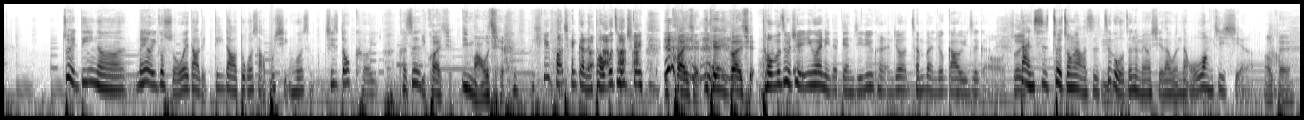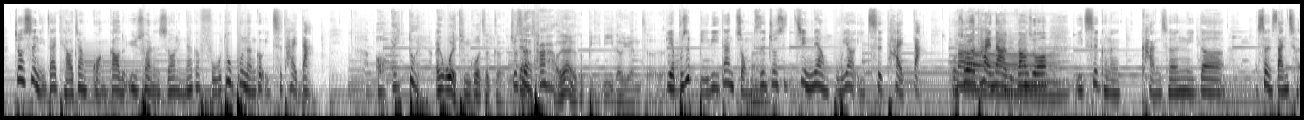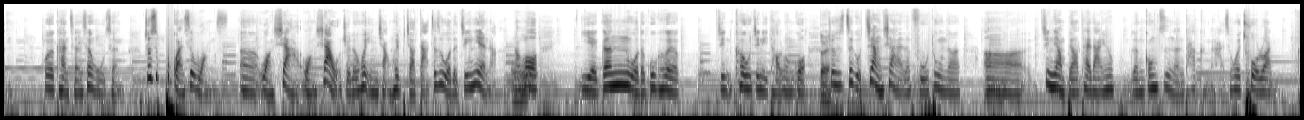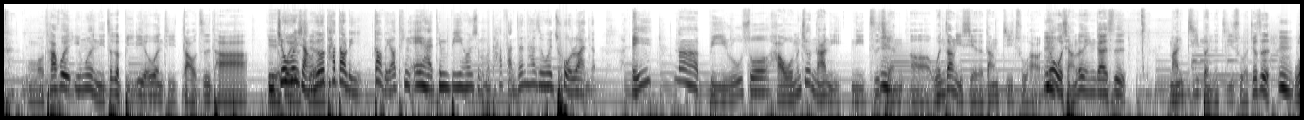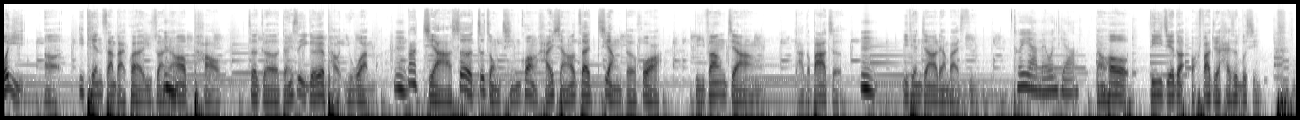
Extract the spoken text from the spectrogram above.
最低呢，没有一个所谓到底低到多少不行或什么，其实都可以。可是，一块钱、一毛钱、一毛钱可能投不出去。一块钱一天一块钱投不出去，因为你的点击率可能就成本就高于这个。哦，所以但是最重要的是，嗯、这个我真的没有写在文章，我忘记写了。OK，就是你在调降广告的预算的时候，你那个幅度不能够一次太大。哦，哎，对，哎，我也听过这个，就是它好像有个比例的原则的，也不是比例，但总之就是尽量不要一次太大。嗯、我说的太大，比方说一次可能砍成你的剩三成，或者砍成剩五成，就是不管是往呃往下往下，我觉得会影响会比较大，这是我的经验啊。然后也跟我的顾客的经客户经理讨论过，对，就是这个降下来的幅度呢。呃，尽量不要太大，因为人工智能它可能还是会错乱。哦，它会因为你这个比例的问题导致它，你就会想说，它到底到底要听 A 还听 B 或者什么？它反正它是会错乱的。哎、欸，那比如说，好，我们就拿你你之前、嗯、呃文章里写的当基础好了，因为我想那个应该是蛮基本的基础，就是嗯，我以呃一天三百块的预算，然后跑这个等于是一个月跑一万嘛。嗯，那假设这种情况还想要再降的话，比方讲打个八折，嗯，一天降到两百四，可以啊，没问题啊。然后第一阶段，我、哦、发觉还是不行。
